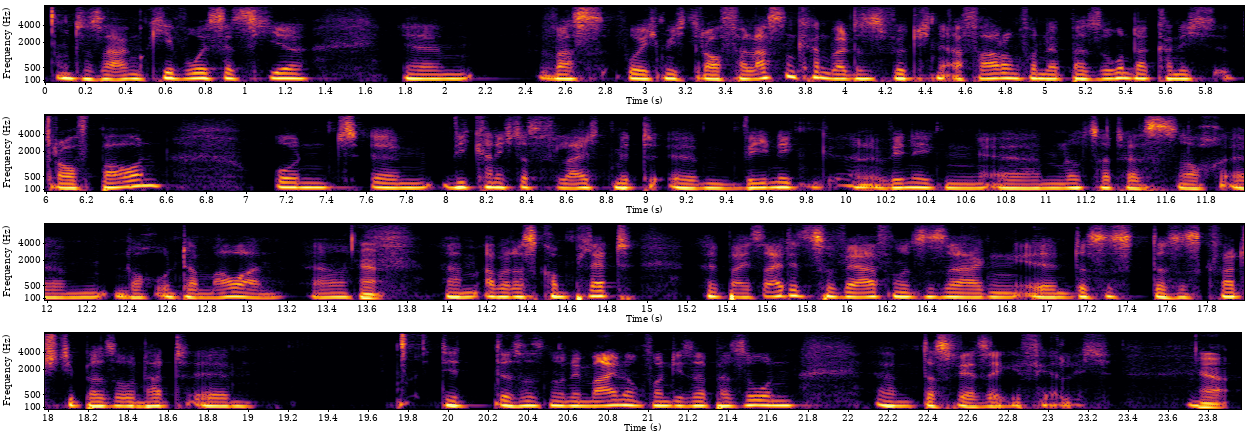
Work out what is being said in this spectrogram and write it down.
und zu sagen, okay, wo ist jetzt hier ähm, was, wo ich mich drauf verlassen kann, weil das ist wirklich eine Erfahrung von der Person, da kann ich drauf bauen und ähm, wie kann ich das vielleicht mit ähm, wenigen, äh, wenigen ähm, Nutzertests noch, ähm, noch untermauern. Ja? ja. Ähm, aber das komplett äh, beiseite zu werfen und zu sagen, äh, das, ist, das ist Quatsch, die Person hat, ähm, die, das ist nur eine Meinung von dieser Person, ähm, das wäre sehr gefährlich. Ja.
